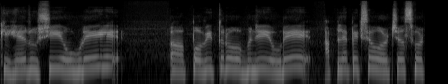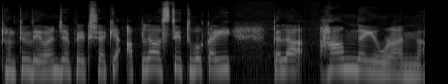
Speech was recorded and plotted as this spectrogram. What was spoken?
की हे ऋषी एवढे पवित्र म्हणजे एवढे आपल्यापेक्षा वर्चस्व ठरतील देवांच्या पेक्षा की आपलं अस्तित्व काही त्याला हार्म नाही होणार ना.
